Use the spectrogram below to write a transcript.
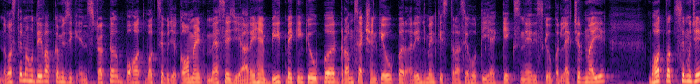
नमस्ते, मैं हूँ देव, आपका म्यूज़िक इंस्ट्रक्टर बहुत वक्त से मुझे कमेंट मैसेज आ रहे हैं बीट मेकिंग के ऊपर ड्रम सेक्शन के ऊपर अरेंजमेंट किस तरह से होती है किक स्नेर इसके ऊपर लेक्चर बनाइए। बहुत वक्त से मुझे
